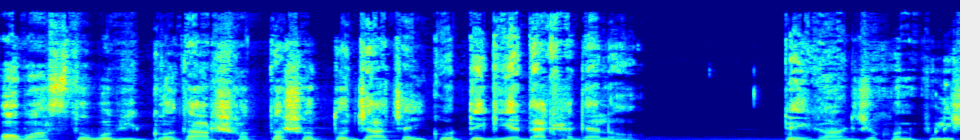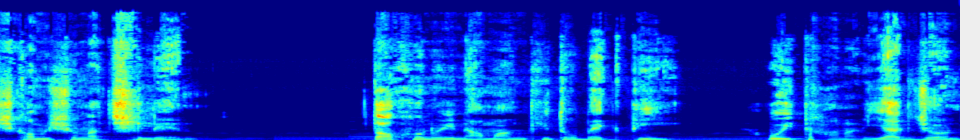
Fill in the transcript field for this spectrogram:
অবাস্তব অভিজ্ঞতার সত্যাসত্য যাচাই করতে গিয়ে দেখা গেল, টেগার যখন পুলিশ কমিশনার ছিলেন, তখন ওই নামাঙ্কিত ব্যক্তি ওই থানারই একজন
